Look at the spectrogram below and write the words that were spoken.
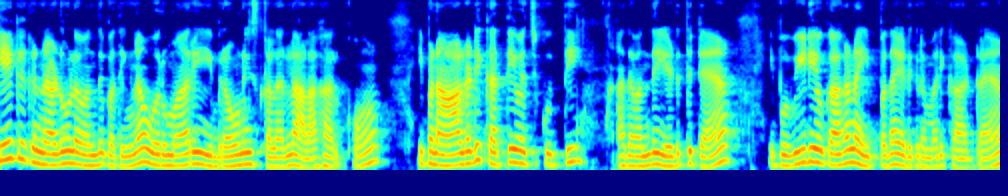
கேக்குக்கு நடுவில் வந்து பார்த்திங்கன்னா ஒரு மாதிரி ப்ரௌனிஷ் கலரில் அழகாக இருக்கும். இப்போ நான் ஆல்ரெடி கத்தி வச்சு குத்தி அதை வந்து எடுத்துட்டேன். இப்போ வீடியோக்காக நான் இப்போ தான் எடுக்கிற மாதிரி காட்டுறேன்.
